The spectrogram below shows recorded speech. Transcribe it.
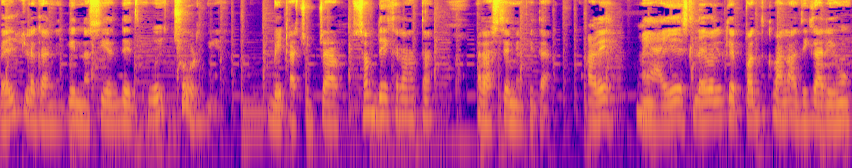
बेल्ट लगाने की नसीहत देते हुए छोड़ दिया। बेटा चुपचाप सब देख रहा था रास्ते में पिता। अरे, मैं आई लेवल के पद वाला अधिकारी हूँ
